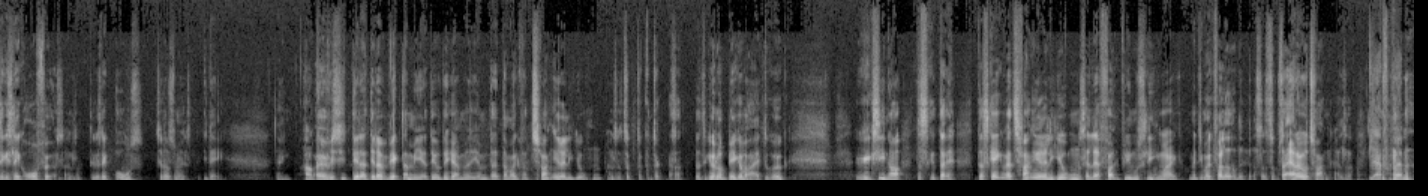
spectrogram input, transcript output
kan slet ikke overføres, altså. Det kan slet ikke bruges til noget som helst i dag. Ikke? Okay. Og jeg vil sige, det der, det der vægter mere, det er jo det her med, jamen, der, der må ikke være tvang i religionen. Altså, der, der, der, altså, det kan jo begge veje. Du kan jo ikke, du kan ikke sige, nå, der skal, der, der skal ikke være tvang i religionen, så lad folk blive muslimer, ikke? Men de må ikke forlade det. Altså, så, så er der jo tvang, altså. Ja, for fanden.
